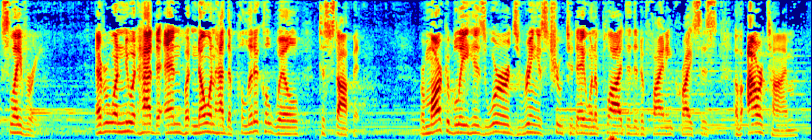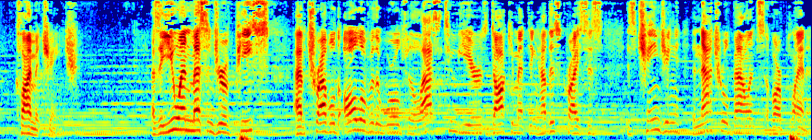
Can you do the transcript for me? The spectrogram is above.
slavery. Everyone knew it had to end, but no one had the political will to stop it. Remarkably, his words ring as true today when applied to the defining crisis of our time, climate change. As a UN messenger of peace, I have traveled all over the world for the last two years documenting how this crisis is changing the natural balance of our planet.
